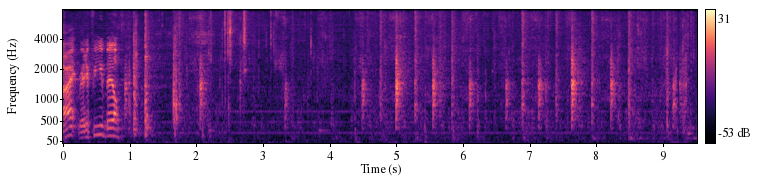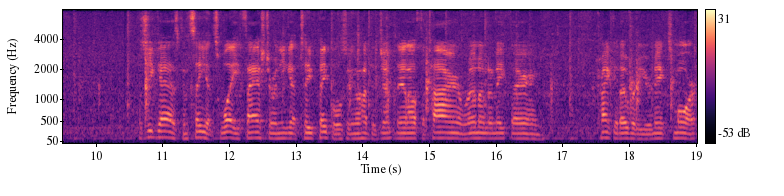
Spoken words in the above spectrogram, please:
All right, ready for you, Bill. As you guys can see, it's way faster when you got two people, so you don't have to jump down off the tire and run underneath there and crank it over to your next mark.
